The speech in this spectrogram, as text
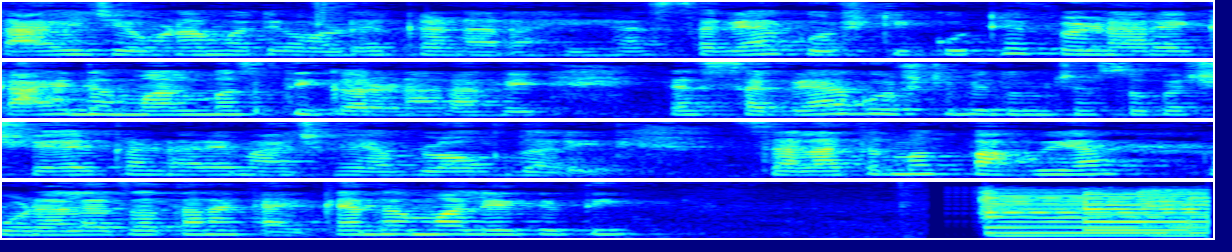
काय जेवणामध्ये ऑर्डर करणार आहे? ह्या सगळ्या गोष्टी कुठे फिरणार आहे? काय धमाल मस्ती करणार आहे? या सगळ्या गोष्टी मी तुमच्यासोबत शेअर करणार आहे माझ्या या ब्लॉगद्वारे चला तर मग पाहूया पुण्याला जाताना काय काय धमाल येते ती. Música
